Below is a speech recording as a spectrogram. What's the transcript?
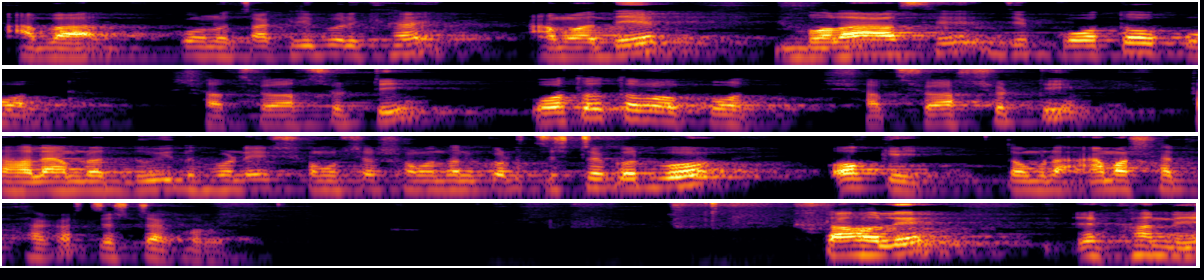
আবার কোনো চাকরি পরীক্ষায় আমাদের বলা আছে যে কত পথ সাতশো আটষট্টি কততম পথ? সাতশো আটষট্টি। তাহলে আমরা দুই ধরনের সমস্যার সমাধান করার চেষ্টা করব। ওকে, তোমরা আমার সাথে থাকার চেষ্টা করো। তাহলে এখানে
